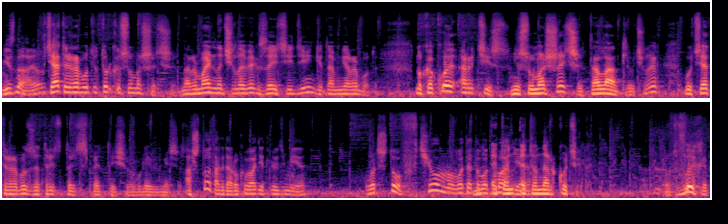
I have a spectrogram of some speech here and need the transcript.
Не знаю. В театре работают только сумасшедшие. Нормальный человек за эти деньги там не работает. Но какой артист, не сумасшедший, талантливый человек, будет в театре работать за 30-35 тысяч рублей в месяц? А что тогда руководит людьми? Вот что, в чем вот эта вот это, магия? это наркотик. Вот выход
